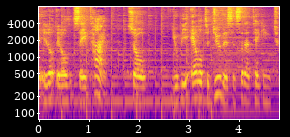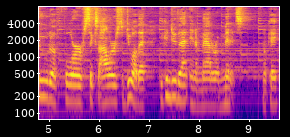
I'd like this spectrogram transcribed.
it'll it'll save time. So you'll be able to do this instead of taking two to four, six hours to do all that. You can do that in a matter of minutes. Okay.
